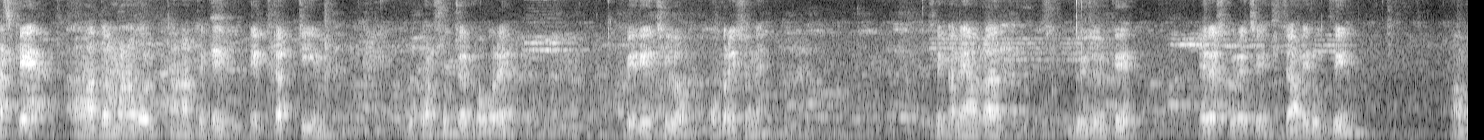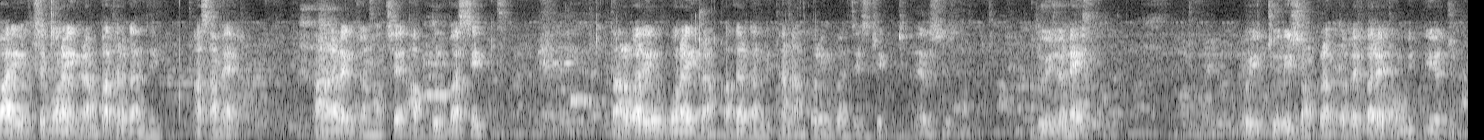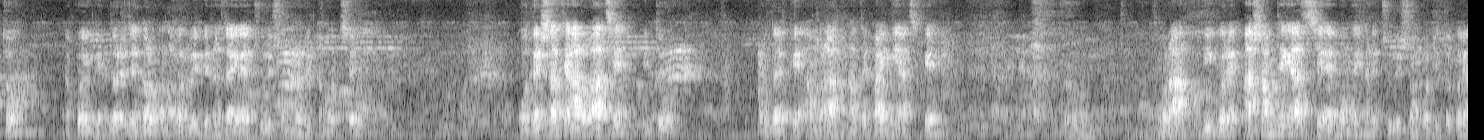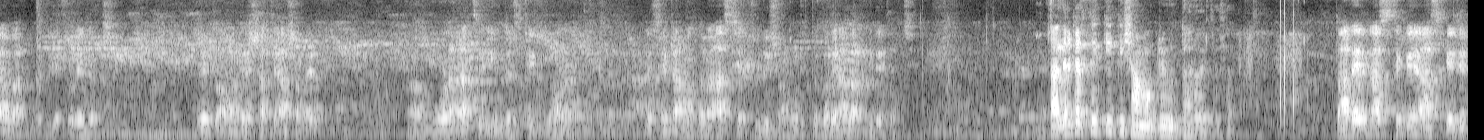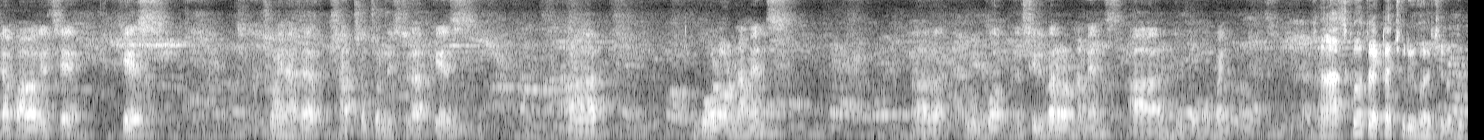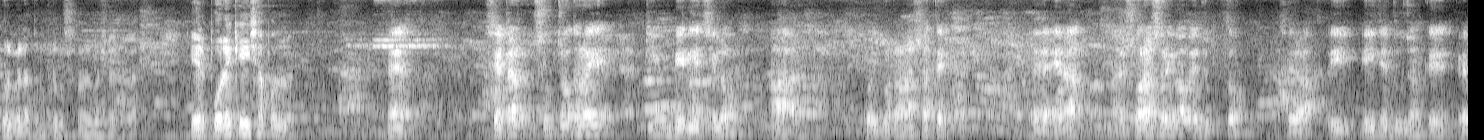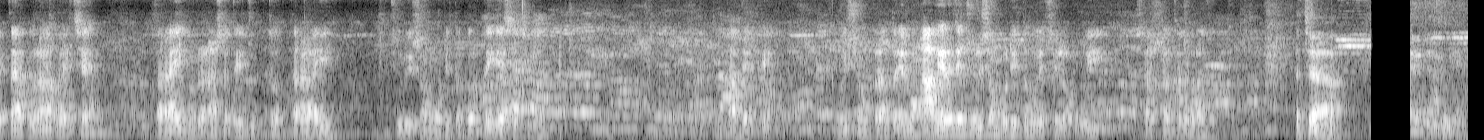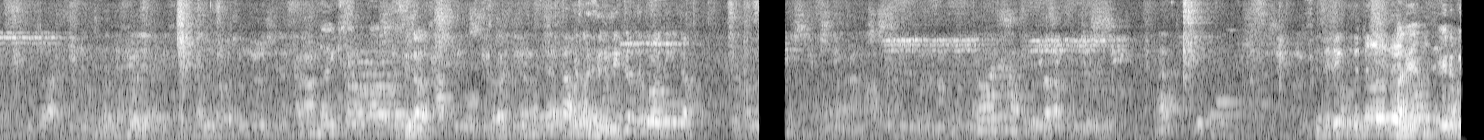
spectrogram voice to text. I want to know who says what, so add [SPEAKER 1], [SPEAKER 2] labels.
[SPEAKER 1] আজকে আমার ধর্মনগর থানা থেকে একটা টিম গোপন সূত্রের খবরে বেরিয়েছিল অপারেশনে সেখানে আমরা দুইজনকে অ্যারেস্ট করেছি, জামির উদ্দিন বাড়ি হচ্ছে বড়াইগ্রাম পাথারকান্দি আসামের। আর আরেকজন হচ্ছে আব্দুল বাসিদ, তার বাড়িও বড়াইগ্রাম পাথারকান্দি থানা, করিমগঞ্জ ডিস্ট্রিক্ট দুইজনেই ওই চুরি সংক্রান্ত ব্যাপারে যুক্ত কয়েকদিন ধরে যে ধর্মনগর বিভিন্ন জায়গায় চুরি সংঘটিত হচ্ছে ওদের সাথে আরও আছে কিন্তু ওদেরকে আমরা হাতে পাইনি আজকে। তো ওরা কি করে আসাম থেকে আসছে এবং এখানে চুরি সংগঠিত করে আবার ওদিকে চলে যাচ্ছে। যেহেতু আমাদের সাথে আসামের বর্ডার আছে ইন্ডাস্ট্রি বর্ডার তো সেটার মাধ্যমে আসছে চুরি সংগঠিত করে আবার ফিরে যাচ্ছে।
[SPEAKER 2] তাদের কাছ থেকে কি কি সামগ্রী উদ্ধার হয়েছে স্যার?
[SPEAKER 1] তাদের কাছ থেকে আজকে যেটা পাওয়া গেছে কেস ছয় হাজার সাতশো চল্লিশ টাকার কেস আর গোল্ড অর্নামেন্টস রূপ সিলভার অর্নামেন্টস আর দুটো মোবাইল পাওয়া গেছে।
[SPEAKER 3] স্যার আজকেও তো একটা চুরি হয়েছিল দুপুরবেলা বসে গেল এরপরে কি সাফল্য?
[SPEAKER 1] হ্যাঁ সেটার সূত্র ধরেই টিম বেরিয়েছিল আর ওই ঘটনার সাথে এরা মানে সরাসরিভাবে যুক্ত সেরা। এই এই যে দুজনকে গ্রেপ্তার করা হয়েছে তারা এই ঘটনার সাথে যুক্ত। তারা এই চুরি সংগঠিত করতেই এসেছিল। তাদেরকে ওই সংক্রান্ত এবং আগের যে চুরি সংগঠিত হয়েছিল ওই সার সাথে ওরা যুক্ত।
[SPEAKER 4] আচ্ছা।
[SPEAKER 3] CCTV footage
